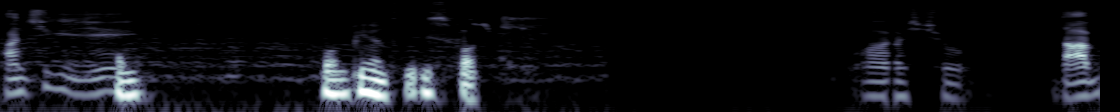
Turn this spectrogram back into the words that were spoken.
반칙이지 어? 펌피는 둘이 수밖에. 와씨 저 나비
